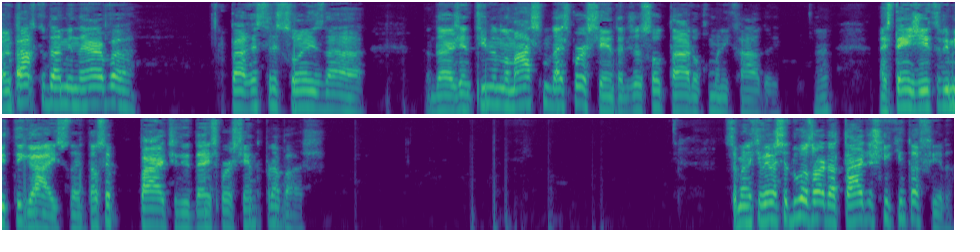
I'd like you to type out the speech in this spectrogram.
O impacto da Minerva para restrições da, da Argentina, no máximo 10%. Eles já soltaram o comunicado aí. Né? Mas tem jeito de mitigar isso, né? Então você parte de 10% para baixo. Semana que vem vai ser duas horas da tarde, acho que quinta-feira.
